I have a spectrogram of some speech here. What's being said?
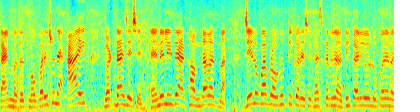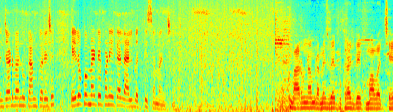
કાયમ મદદમાં ઊભા રહીશું. ને આ એક ઘટના જે છે, એને લીધે આખા અમદાવાદમાં જે લોકો આ પ્રવૃત્તિ કરે છે, ખાસ કરીને અધિકારીઓ લોકોને રંજાડવાનું કામ કરે છે, એ લોકો માટે પણ એક આ લાલબત્તી સમાન છે. મારું નામ રમેશભાઈ પુખરાજભાઈ કુમાવત છે.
